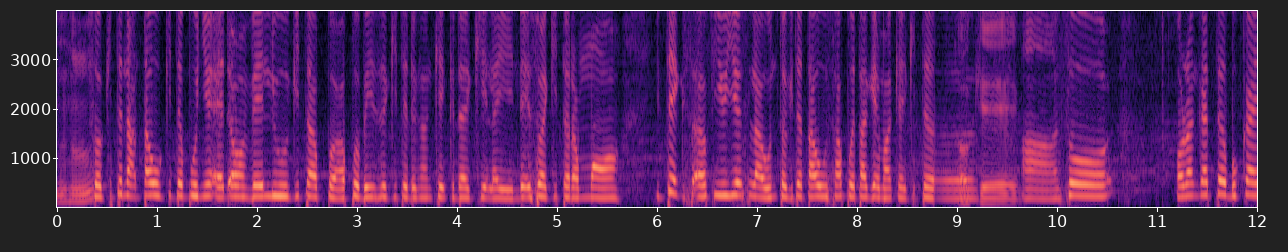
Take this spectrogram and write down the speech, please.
Mhm. So kita nak tahu kita punya add on value kita apa, apa beza kita dengan kek kedai kek lain. That's why kita more it takes a few years lah untuk kita tahu siapa target market kita. Okey. Ah, so orang kata bukan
